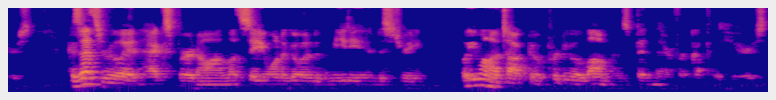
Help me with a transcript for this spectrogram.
years because that's really an expert on. Let's say you want to go into the media industry, well, you want to talk to a Purdue alum who's been there for a couple of years,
